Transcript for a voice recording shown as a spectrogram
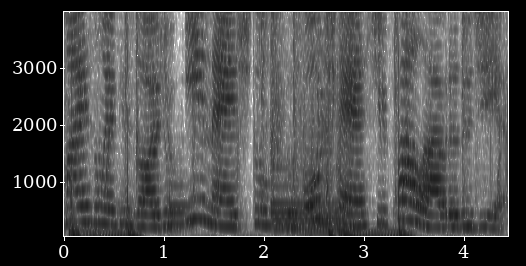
mais um episódio inédito do podcast Palavra do Dia.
